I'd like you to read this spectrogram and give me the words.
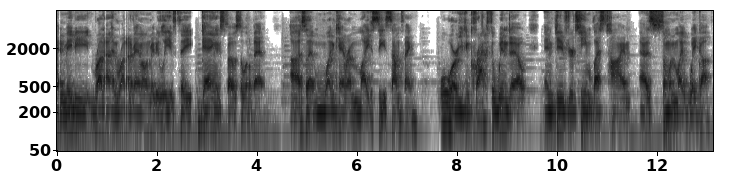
and maybe run out and run out of ammo and maybe leave the gang exposed a little bit uh, so that one camera might see something. Or you can crack the window and give your team less time as someone might wake up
